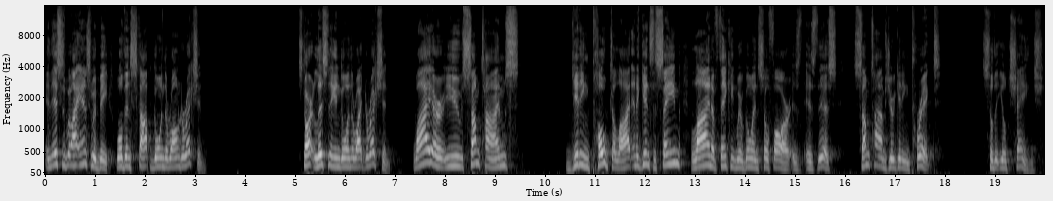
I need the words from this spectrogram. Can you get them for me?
And this is what my answer would be well, then stop going the wrong direction. Start listening and go in the right direction. Why are you sometimes getting poked a lot? And again, it's the same line of thinking we're going so far is, is this. Sometimes you're getting pricked so that you'll change.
